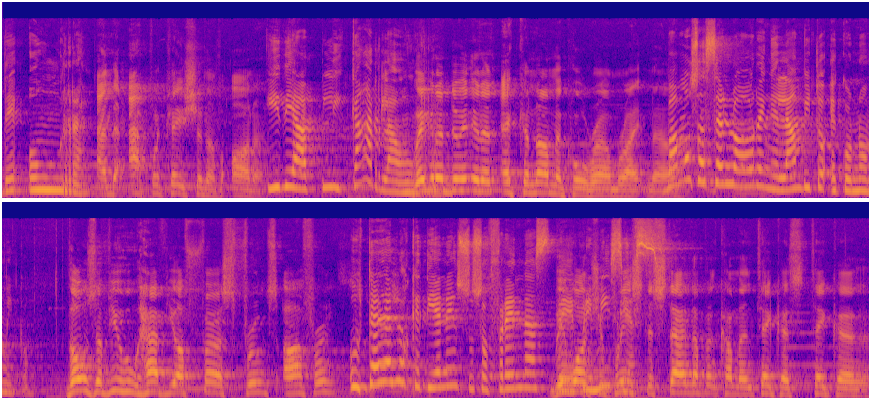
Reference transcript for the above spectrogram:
de honra and the application of honor. y de aplicar la We're honra. going to do it in an economical realm right now. Vamos a hacerlo ahora en el ámbito económico. Those of you who have your first fruits offering, Ustedes los que tienen sus ofrendas we de want you please to primicias, stand up and come and take a, take a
